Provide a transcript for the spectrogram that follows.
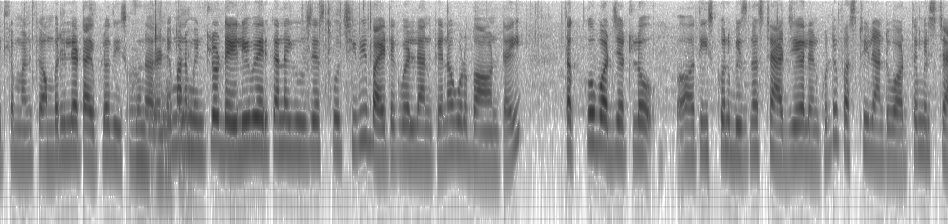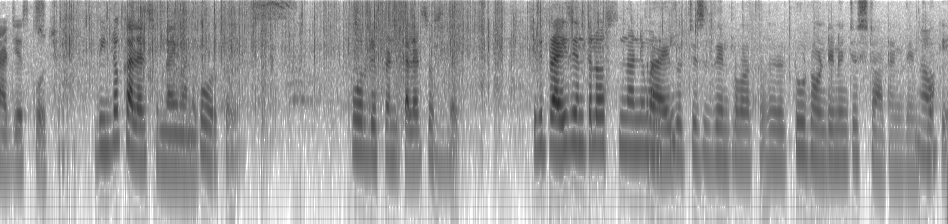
ఇట్లా మనకి అంబరిల్లా టైప్లో తీసుకున్నారండి. మనం ఇంట్లో డైలీ వేర్ కన్నా యూజ్ చేసుకోవచ్చు ఇవి బయటకు వెళ్ళడానికైనా కూడా బాగుంటాయి. తక్కువ బడ్జెట్లో తీసుకొని బిజినెస్ స్టార్ట్ చేయాలనుకుంటే ఫస్ట్ ఇలాంటి వాటితో మీరు స్టార్ట్ చేసుకోవచ్చు. దీంట్లో కలర్స్ ఉన్నాయి మనకి. Four colours four different colours వస్తాయి. ఇది ప్రైస్ ఎంతలో వస్తుందండి ప్రైస్ వచ్చేసి దీంట్లో మనకు టూ ట్వంటీ నుంచి స్టార్ట్ అండి ఓకే.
